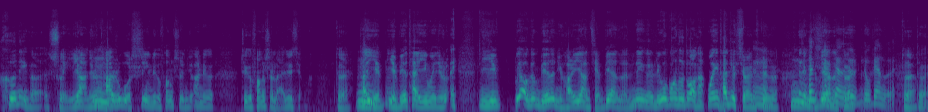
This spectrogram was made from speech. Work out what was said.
喝那个水一样，就是他如果适应这个方式，你就按这个这个方式来就行了。对，他也也别太因为就是哎，你不要跟别的女孩一样剪辫子，那个留个光头多好看。万一他就喜欢辫子，那就给辫子，对，留辫子呗。对对，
